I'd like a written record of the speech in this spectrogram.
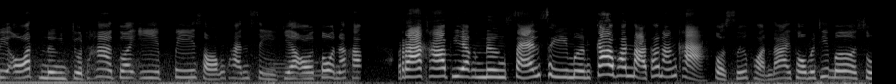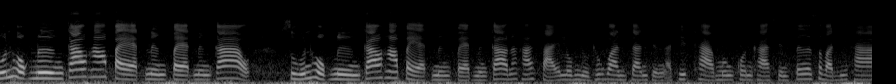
Vios 1.5 ตัว E ปี 2004 เกียร์ออโต้นะคะ ราคาเพียง 149,000 บาทเท่านั้นค่ะ กดซื้อผ่อนได้โทรมาที่เบอร์ 0619581819 0619581819 นะคะ สายลมอยู่ทุกวันจันทร์ถึงอาทิตย์ค่ะมงคลคาร์เซ็นเตอร์ สวัสดีค่ะ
